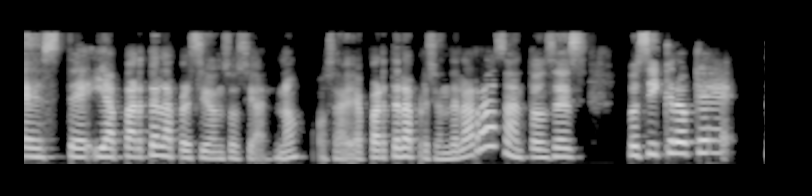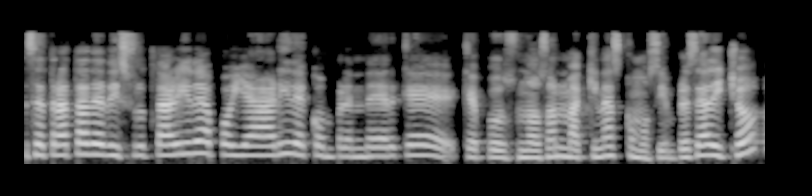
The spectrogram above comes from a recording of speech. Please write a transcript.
este, y aparte la presión social, ¿no? O sea, y aparte la presión de la raza. Entonces, pues sí creo que se trata de disfrutar y de apoyar y de comprender que, que pues no son máquinas, como siempre se ha dicho.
